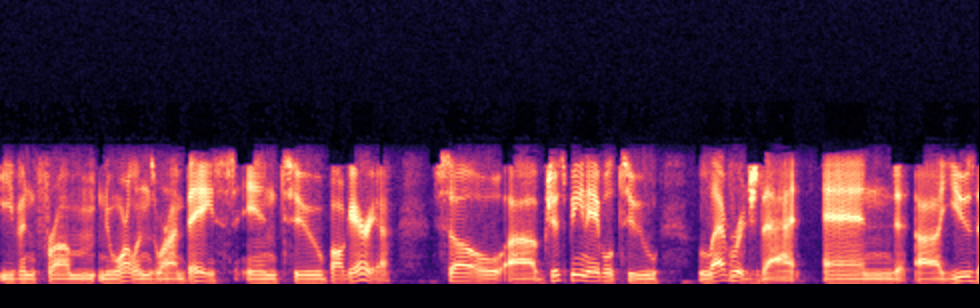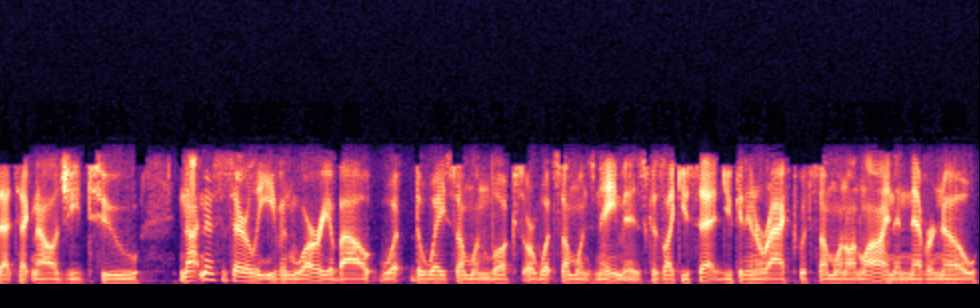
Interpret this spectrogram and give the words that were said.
even from New Orleans, where I'm based, into Bulgaria. So uh, just being able to leverage that and uh, use that technology to not necessarily even worry about what the way someone looks or what someone's name is, because like you said, you can interact with someone online and never know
